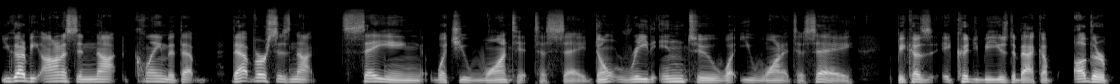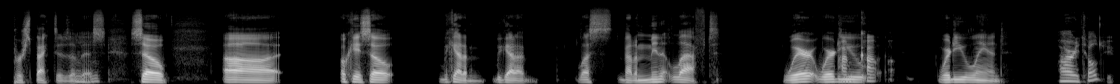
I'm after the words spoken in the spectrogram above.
you got to be honest and not claim that that that verse is not saying what you want it to say. Don't read into what you want it to say because it could be used to back up other perspectives of Mhm. this. So, uh, okay, so we got a we got a less about a minute left. Where where do I'm you com- where do you land? I already told you.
